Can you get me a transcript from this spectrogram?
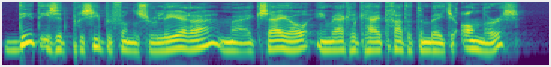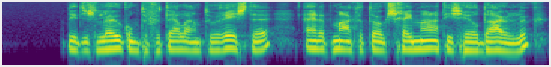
Dit is het principe van de Solera, maar ik zei al, in werkelijkheid gaat het een beetje anders. Dit is leuk om te vertellen aan toeristen en het maakt het ook schematisch heel duidelijk.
